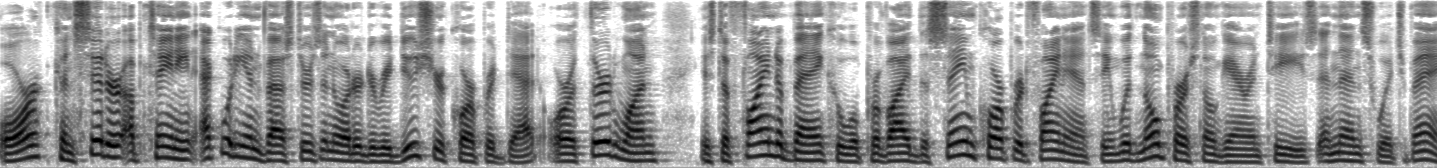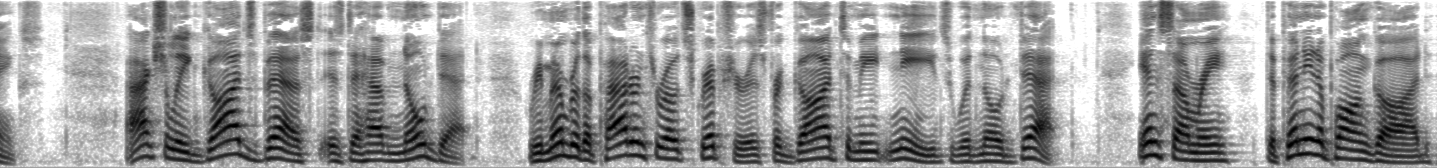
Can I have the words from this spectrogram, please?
Or consider obtaining equity investors in order to reduce your corporate debt. Or a third one is to find a bank who will provide the same corporate financing with no personal guarantees and then switch banks. Actually, God's best is to have no debt. Remember, the pattern throughout Scripture is for God to meet needs with no debt. In summary, depending upon God,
